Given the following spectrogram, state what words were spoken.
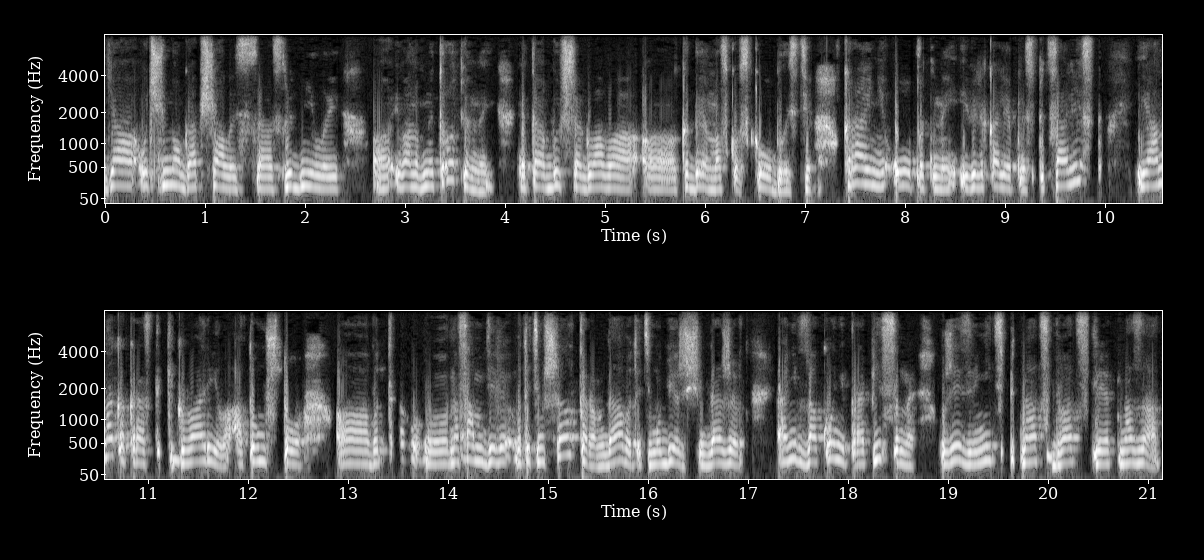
Я очень много общалась э, с Людмилой э, Ивановной Тропиной. Это бывшая глава э, КДН Московской области. Крайне опытный и великолепный специалист. И она как раз-таки говорила о том, что вот на самом деле вот этим шелтером, да, вот этим убежищем для жертв, они в законе прописаны уже, извините, 15-20 лет назад.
